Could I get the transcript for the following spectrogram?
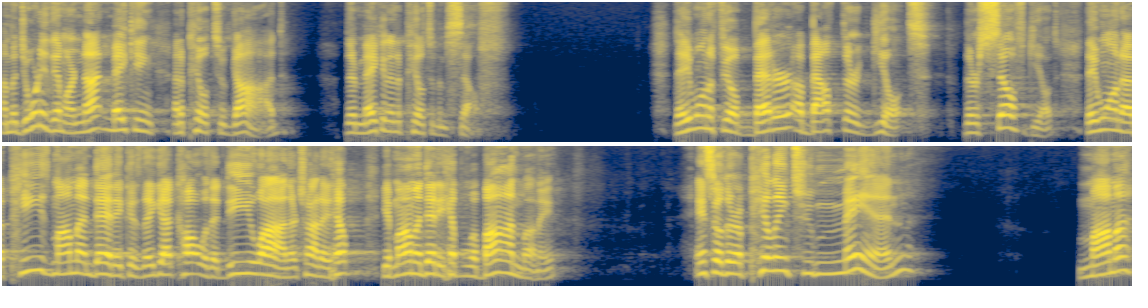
a majority of them are not making an appeal to God, they're making an appeal to themselves. They want to feel better about their guilt, their self guilt. They want to appease mama and daddy because they got caught with a DUI and they're trying to help get mama and daddy help them with bond money. And so they're appealing to man mama,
